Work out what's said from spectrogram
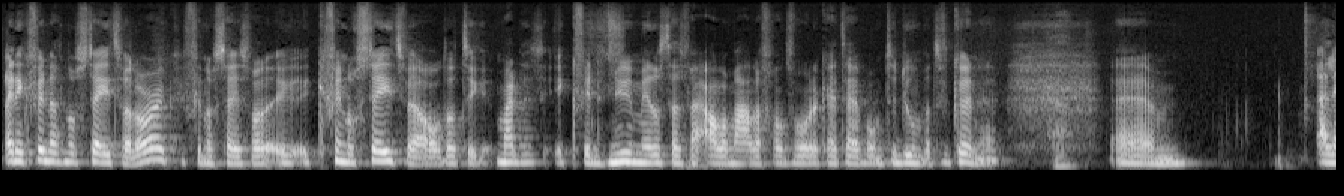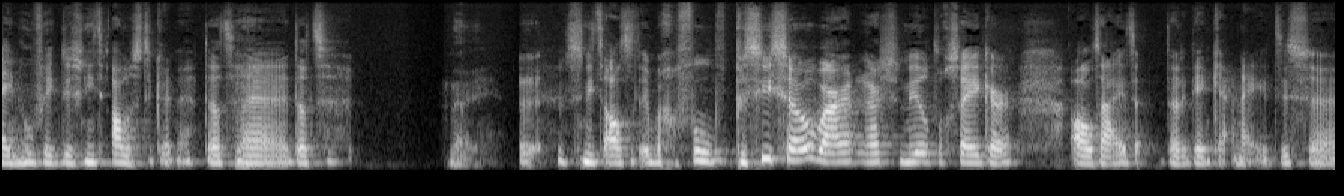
En ik vind dat nog steeds wel hoor. Ik vind nog steeds wel, ik vind nog steeds wel dat ik. Maar dat, ik vind het nu inmiddels dat wij allemaal een verantwoordelijkheid hebben om te doen wat we kunnen. Ehm, alleen hoef ik dus niet alles te kunnen. Dat, eh, dat Nee. eh, het is niet altijd in mijn gevoel precies zo, maar rationeel toch zeker altijd. Dat ik denk, ja, nee, het is. eh,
